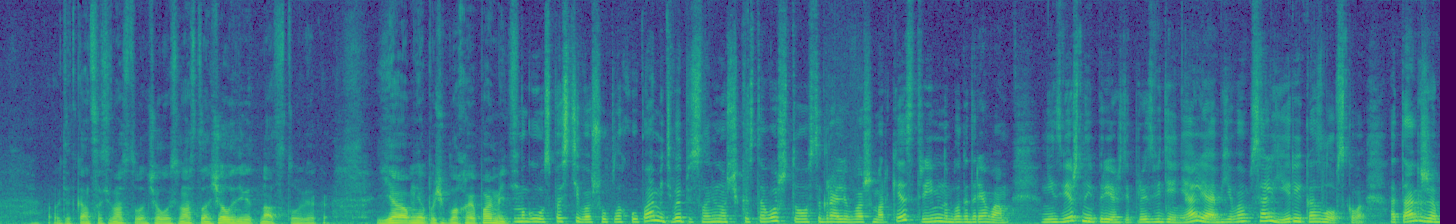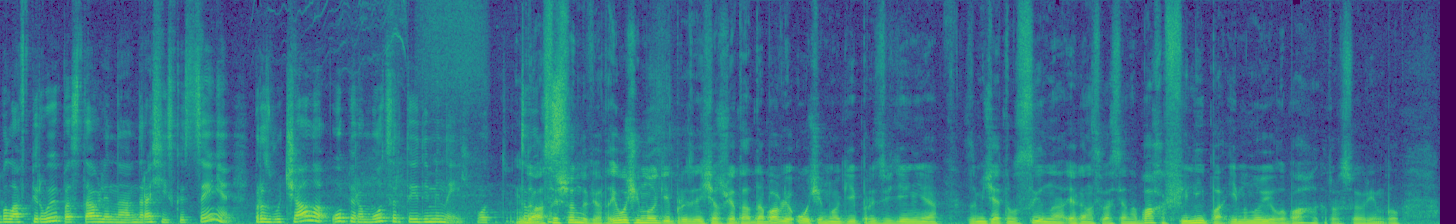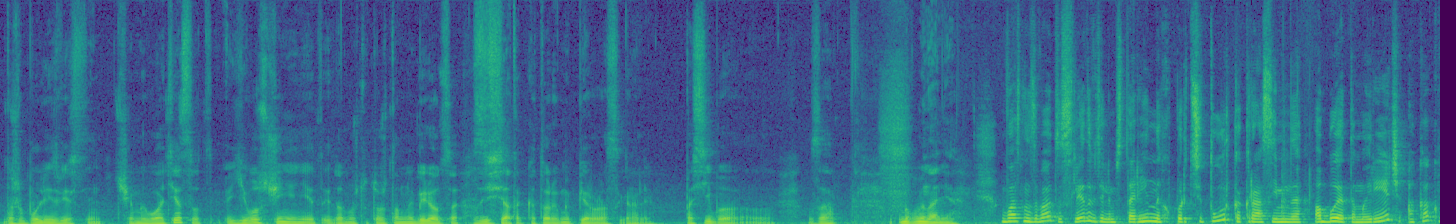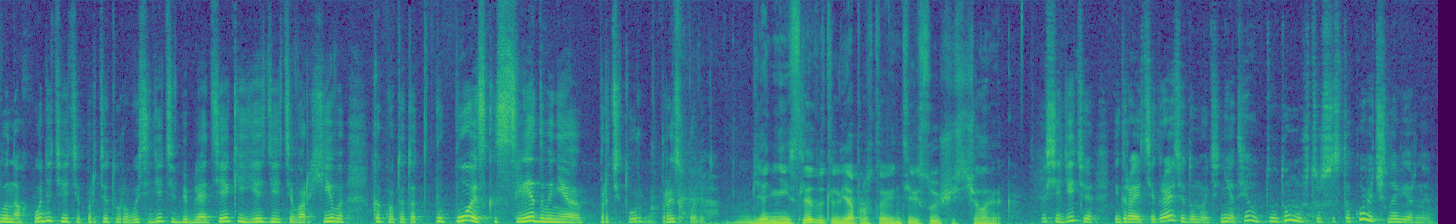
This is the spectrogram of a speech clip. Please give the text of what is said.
где-то конца 17-го, начала 18-го, начала 19 века. Я, у меня очень плохая память. Могу спасти вашу плохую память. Выписала немножечко из того, что сыграли в вашем оркестре именно благодаря вам. Неизвестные прежде произведения Алябьева, Сальери и Козловского. А также была впервые поставлена на российской сцене, прозвучала опера Моцарта и Доминей. Вот, да, вот совершенно из... верно. И очень многие произведения, сейчас я добавлю, очень многие произведения замечательного сына Иоганна Себастьяна Баха, Филиппа Иммануила Баха, который в свое время был даже более известен, чем его отец. Вот его сочинение, я думаю, что тоже там наберется с десяток, которые мы первый раз сыграли. Спасибо э, за напоминание. Вас называют исследователем старинных партитур, как раз именно об этом и речь. А как вы находите эти партитуры? Вы сидите в библиотеке, ездите в архивы. Как вот этот поиск, исследование партитур происходит? Я не исследователь, я просто интересующийся человек. Вы сидите, играете, играете, думаете, нет, я думаю, что Шостакович, наверное.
